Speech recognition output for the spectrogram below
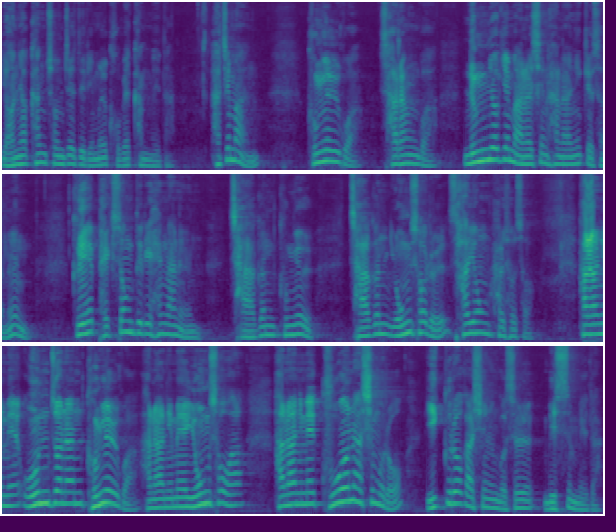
연약한 존재들임을 고백합니다. 하지만 긍휼과 사랑과 능력이 많으신 하나님께서는 그의 백성들이 행하는 작은 긍휼, 작은 용서를 사용하셔서 하나님의 온전한 긍휼과 하나님의 용서와 하나님의 구원하심으로 이끌어 가시는 것을 믿습니다.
